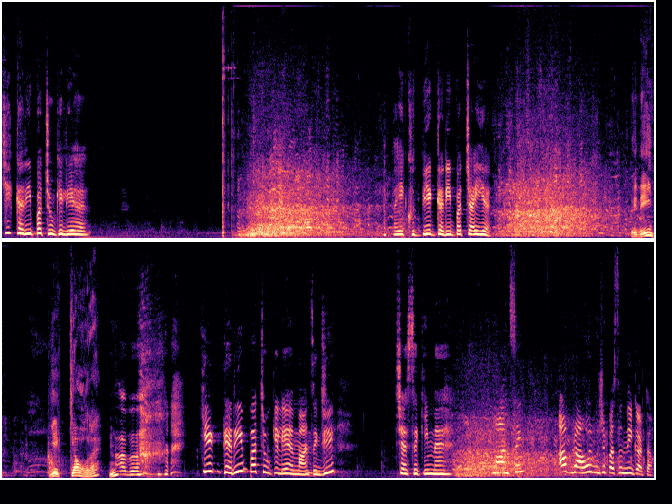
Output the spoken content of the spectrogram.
ये गरीब बच्चों के लिए है। लगता है खुद भी एक गरीब बच्चा ही है। नहीं ये क्या हो रहा है? हुँ? अब ये गरीब बच्चों के लिए है मान सिंह जी। जैसे कि मैं। मान सिंह अब राहुल मुझे पसंद नहीं करता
